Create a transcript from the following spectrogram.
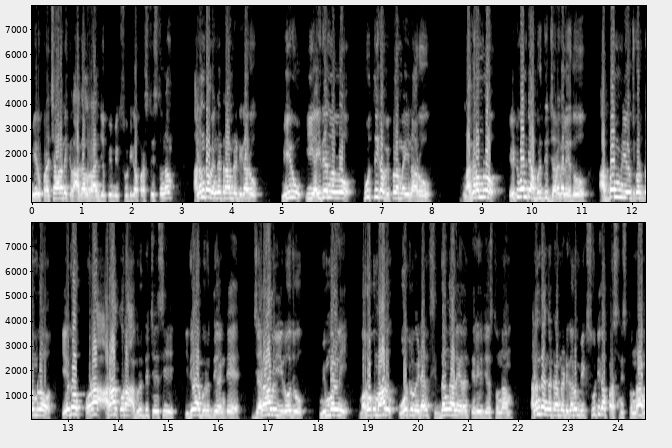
మీరు ప్రచారానికి రాగలరా అని చెప్పి మీకు సూటిగా ప్రశ్నిస్తున్నాం. అనంత వెంకటరామరెడ్డి గారు మీరు ఈ ఐదేళ్ళలో పూర్తిగా విఫలమైనారు. నగరంలో ఎటువంటి అభివృద్ధి జరగలేదు. అర్బన్ నియోజకవర్గంలో ఏదో కొర అరాకొర అభివృద్ధి చేసి ఇదే అభివృద్ధి అంటే జనాలు ఈరోజు మిమ్మల్ని మరొక మారు ఓట్లు వేయడానికి సిద్ధంగా లేరని తెలియజేస్తున్నాం. అనంత వెంకటరామరెడ్డి గారు మీకు సూటిగా ప్రశ్నిస్తున్నాం.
